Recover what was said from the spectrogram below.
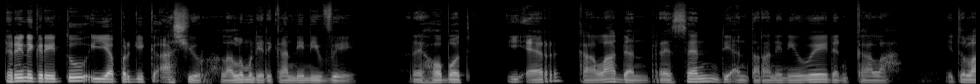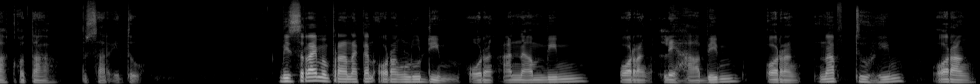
Dari negeri itu ia pergi ke Asyur, lalu mendirikan Niniwe. Rehobot Ir, Kalah, dan Resen di antara Niniwe dan Kalah. Itulah kota besar itu. Misrai memperanakan orang Ludim, orang Anamim, orang Lehabim, orang Naftuhim, orang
